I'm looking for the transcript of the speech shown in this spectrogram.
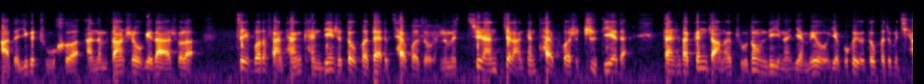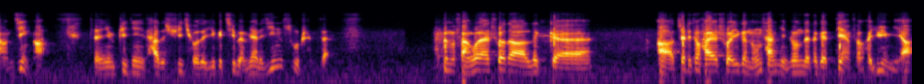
啊的一个组合啊。那么当时我给大家说了。这一波的反弹肯定是豆粕带着菜粕走。那么虽然这两天菜粕是滞跌的，但是它跟涨的主动力呢也没有，也不会有豆粕这么强劲啊。这因为毕竟它的需求的一个基本面的因素存在。那么反过来说到那个。啊，这里头还要说一个农产品中的那个淀粉和玉米啊，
